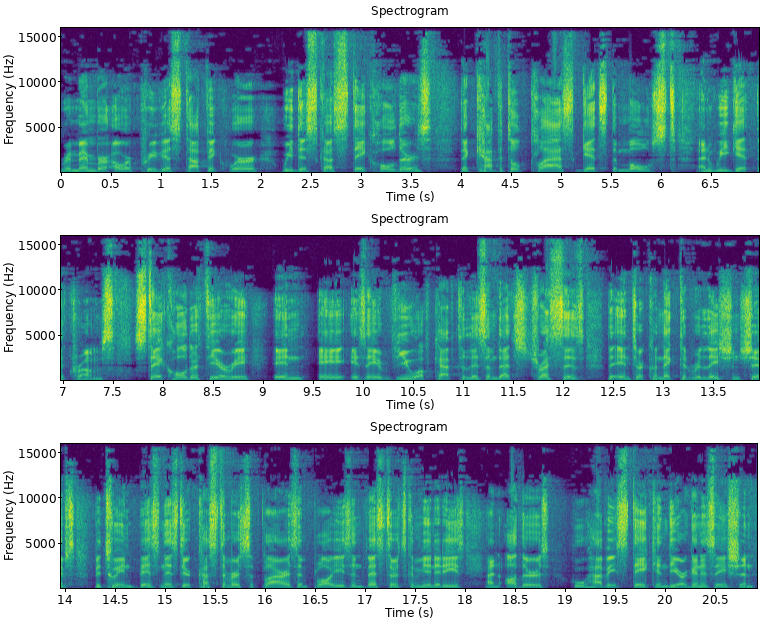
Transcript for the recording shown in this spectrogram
Remember our previous topic where we discussed stakeholders? The capital class gets the most and we get the crumbs. Stakeholder theory in a, is a view of capitalism that stresses the interconnected relationships between business, their customers, suppliers, employees, investors, communities, and others who have a stake in the organization.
